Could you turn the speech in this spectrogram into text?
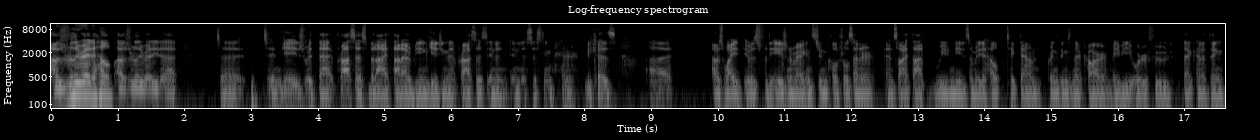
I was really ready to help. I was really ready to to to engage with that process, but I thought I would be engaging that process in an in an assisting manner because uh, I was white. It was for the Asian American Student Cultural Center, and so I thought we needed somebody to help take down, bring things in their car, maybe order food, that kind of thing.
